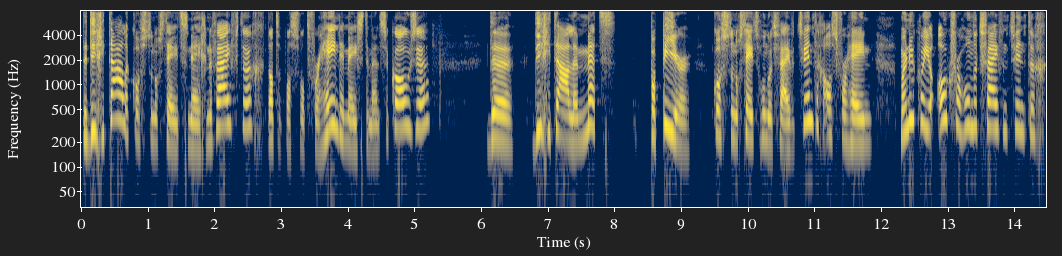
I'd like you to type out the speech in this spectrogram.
De digitale kostte nog steeds 59. Dat was wat voorheen de meeste mensen kozen. De digitale met papier kostte nog steeds 125 als voorheen. Maar nu kun je ook voor 125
